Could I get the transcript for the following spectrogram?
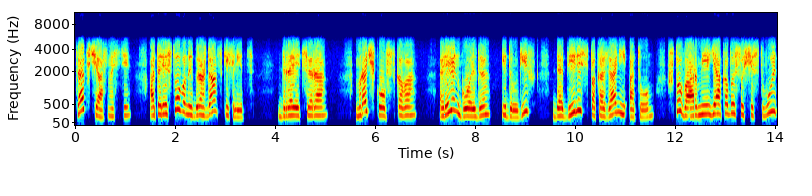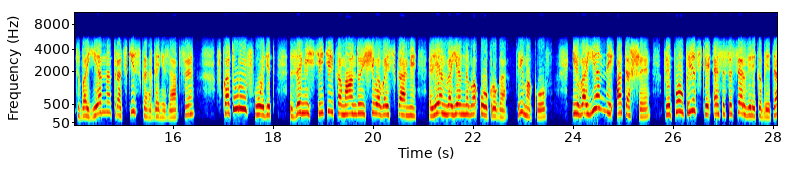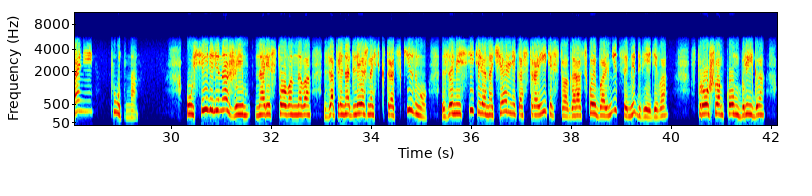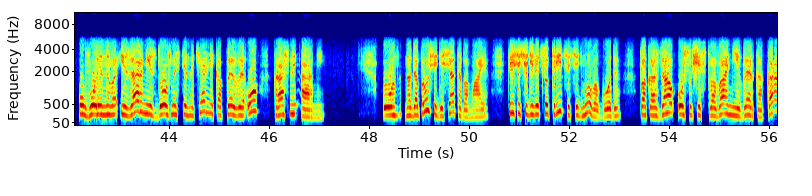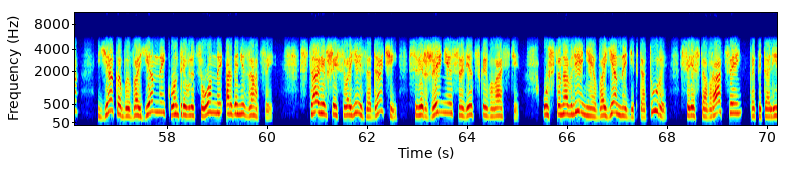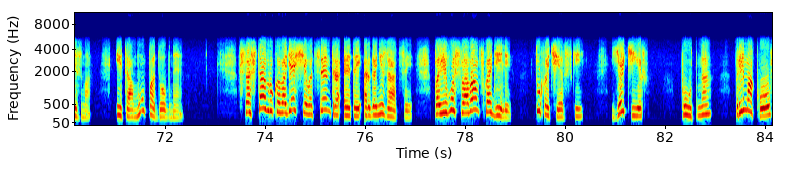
Так, в частности, от арестованных гражданских лиц Дрейцера, Мрачковского, Рейнгольда и других добились показаний о том, что в армии якобы существует военно-троцкистская организация, в которую входит заместитель командующего войсками Ленвоенного округа Примаков и военный атташе при полпредстве СССР в Великобритании Путна усилили нажим на арестованного за принадлежность к троцкизму заместителя начальника строительства городской больницы Медведева, в прошлом комбрига, уволенного из армии с должности начальника ПВО Красной армии. Он на допросе 10 мая 1937 года показал о существовании в РКК якобы военной контрреволюционной организации, ставившей своей задачей свержение советской власти, установление военной диктатуры с реставрацией капитализма и тому подобное. В состав руководящего центра этой организации, по его словам, входили Тухачевский, Якир, Путна, Примаков,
